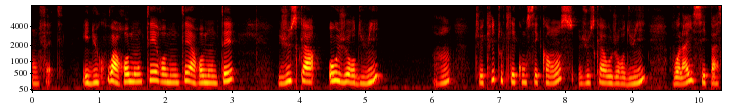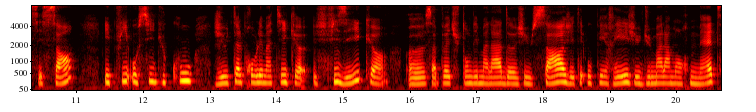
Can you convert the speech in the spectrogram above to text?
en fait. Et du coup, à remonter, remonter, à remonter jusqu'à aujourd'hui. Hein, tu écris toutes les conséquences jusqu'à aujourd'hui. Voilà, il s'est passé ça. Et puis aussi, du coup, j'ai eu telle problématique physique. Euh, ça peut être, je suis tombée malade, j'ai eu ça, j'ai été opérée, j'ai eu du mal à m'en remettre.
